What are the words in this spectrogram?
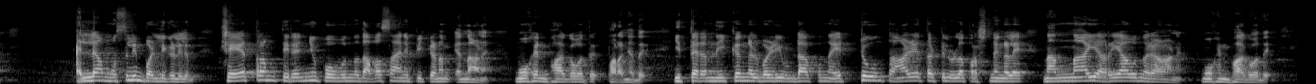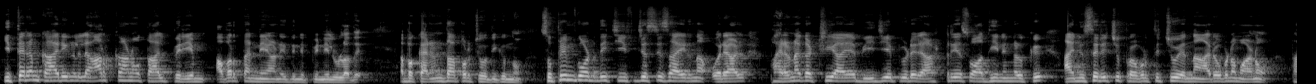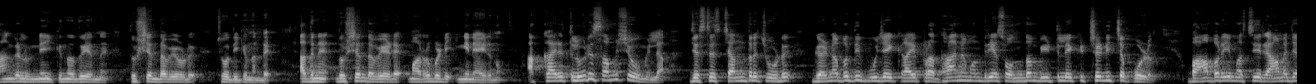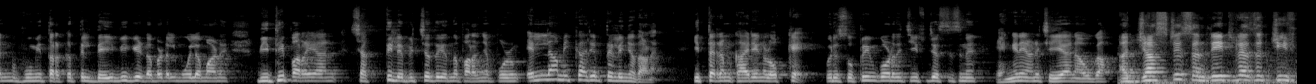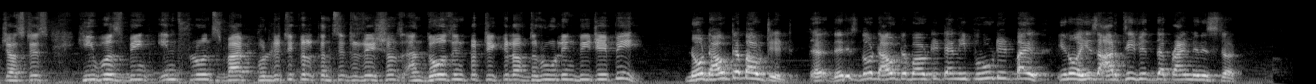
എല്ലാ മുസ്ലിം പള്ളികളിലും ക്ഷേത്രം തിരഞ്ഞു പോകുന്നത് അവസാനിപ്പിക്കണം എന്നാണ് മോഹൻ ഭാഗവത് പറഞ്ഞത്. ഇത്തരം നീക്കങ്ങൾ വഴി ഉണ്ടാക്കുന്ന ഏറ്റവും താഴെത്തട്ടിലുള്ള പ്രശ്നങ്ങളെ നന്നായി അറിയാവുന്ന ഒരാളാണ് മോഹൻ ഭാഗവത്. ഇത്തരം കാര്യങ്ങളിൽ ആർക്കാണോ താല്പര്യം അവർ തന്നെയാണ് ഇതിന് പിന്നിലുള്ളത്. അപ്പൊ കരൺ താപ്പർ ചോദിക്കുന്നു സുപ്രീം കോടതി ചീഫ് ജസ്റ്റിസ് ആയിരുന്ന ഒരാൾ ഭരണകക്ഷിയായ ബി ജെ പിയുടെ രാഷ്ട്രീയ സ്വാധീനങ്ങൾക്ക് അനുസരിച്ച് പ്രവർത്തിച്ചു എന്ന ആരോപണമാണോ താങ്കൾ ഉന്നയിക്കുന്നത്? എന്ന് ദുഷ്യന്തവയോട് ചോദിക്കുന്നുണ്ട്. അതിന് ദുഷ്യന്തവയുടെ മറുപടി ഇങ്ങനെയായിരുന്നു. അക്കാര്യത്തിൽ ഒരു സംശയവുമില്ല. ജസ്റ്റിസ് ചന്ദ്രചൂഡ് ഗണപതി പൂജയ്ക്കായി പ്രധാനമന്ത്രിയെ സ്വന്തം വീട്ടിലേക്ക് ക്ഷണിച്ചപ്പോഴും ബാബറി മസ്ജിദ് രാമജന്മഭൂമി തർക്കത്തിൽ ദൈവിക ഇടപെടൽ മൂലമാണ് വിധി പറയാൻ ശക്തി ലഭിച്ചത് എന്ന് പറഞ്ഞപ്പോഴും എല്ലാം ഇക്കാര്യം തെളിഞ്ഞതാണ്. ഇത്തരം കാര്യങ്ങളൊക്കെ ഒരു സുപ്രീം കോടതി ചീഫ് ജസ്റ്റിസിന് എങ്ങനെയാണ് ചെയ്യാനാവുക? Justice and later as a chief justice he was being influenced by political considerations and those in particular of the ruling BJP no doubt about it. There is no doubt about it and he proved it by you know his arthi with the prime minister.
